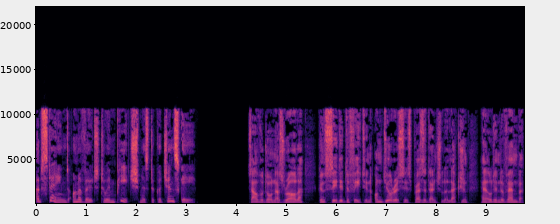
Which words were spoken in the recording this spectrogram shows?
abstained on a vote to impeach Mr. Kuczynski. Salvador Nasralla conceded defeat in Honduras's presidential election held in November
